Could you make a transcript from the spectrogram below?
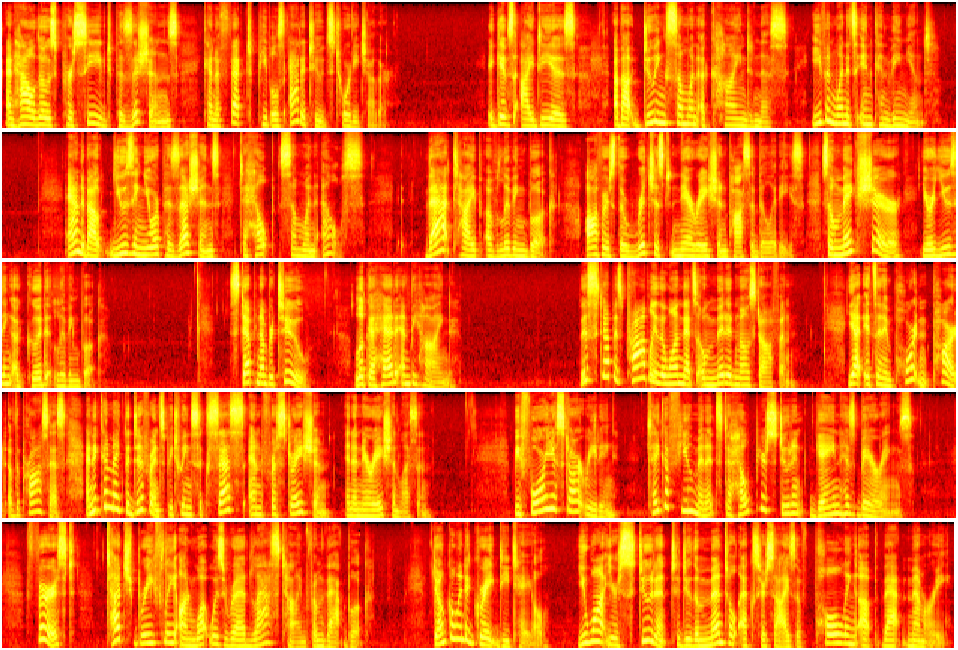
and how those perceived positions can affect people's attitudes toward each other. It gives ideas about doing someone a kindness, even when it's inconvenient, and about using your possessions to help someone else. That type of living book offers the richest narration possibilities, so make sure you're using a good living book. Step number two look ahead and behind. This step is probably the one that's omitted most often. Yet it's an important part of the process, and it can make the difference between success and frustration in a narration lesson. Before you start reading, take a few minutes to help your student gain his bearings. First, touch briefly on what was read last time from that book. Don't go into great detail. You want your student to do the mental exercise of pulling up that memory.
